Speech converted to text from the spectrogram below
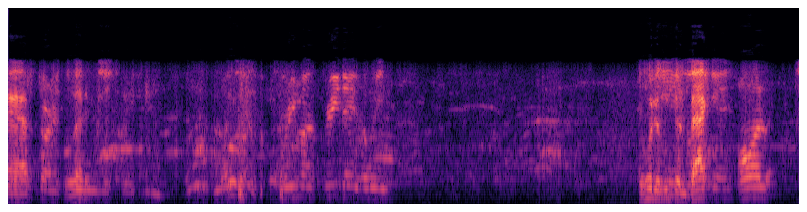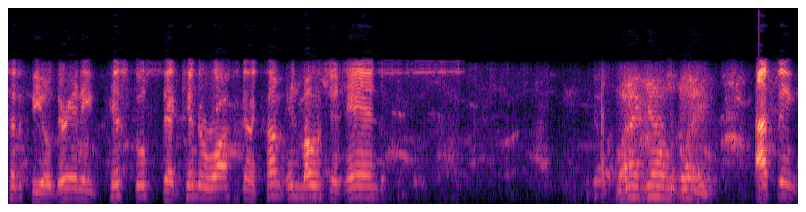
athletics. Three months, three days a week. Who have been back on to the field. They're in a pistol set. Kendall Ross is going to come in motion, and Flag down the play. I think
